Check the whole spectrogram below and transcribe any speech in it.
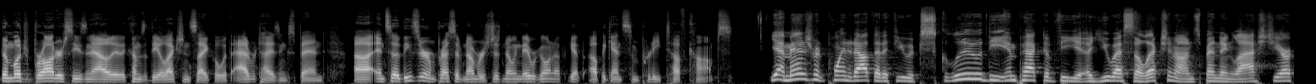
the much broader seasonality that comes with the election cycle with advertising spend, uh, and so these are impressive numbers. Just knowing they were going up up against some pretty tough comps. Yeah, management pointed out that if you exclude the impact of the uh, U.S. election on spending last year,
